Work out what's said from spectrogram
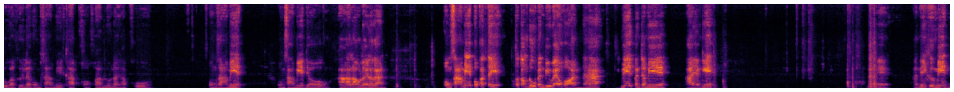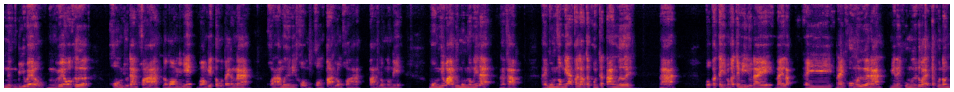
รู้ก็คือเรื่ององศามีดครับ ขอความรู้หน่อยครับครูองศามีดองศามีดเดี๋ยวอ่าเล่าเลยแล้วกัน องศามีดปกติก็ต้องดูเป็นบิเวลก่อนนะฮะมีดมันจะมีอ่าอย่างนี้นี่อันนี้คือมีดหนึ่งบิเวลหนึ่งบิเวลก็คือคมอยู่ด้านขวาเรามองอย่างนี้ มองที่ตูดไปข้างหน้า ขวามือนี่คมคมปาดลงขวาปาดลงตรงนี้ มุมที่ว่าคือมุมตรงนี้แหละนะครับไอ้มุมตรงเนี้ยก็แล้วแต่คุณจะตั้งเลยนะ ปกติมันก็จะมีอยู่ในในหลักในในคู่มือนะ มีในคู่มือด้วย แต่คุณต้อง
